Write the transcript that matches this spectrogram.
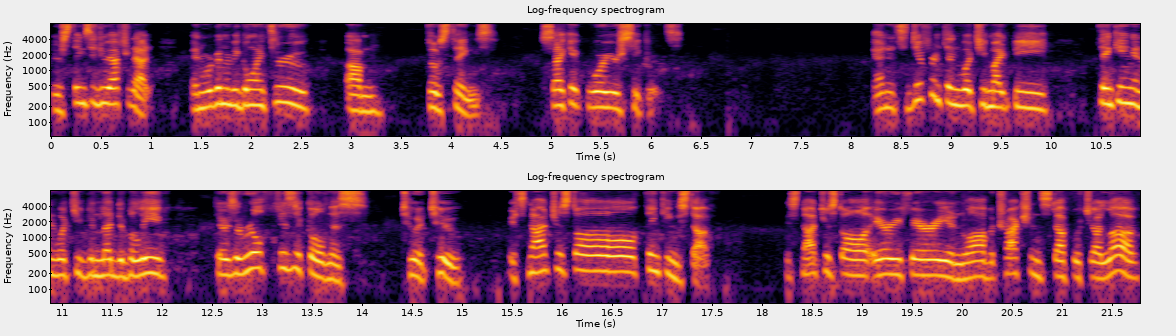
There's things to do after that. And we're going to be going through um, those things Psychic Warrior Secrets. And it's different than what you might be thinking and what you've been led to believe. There's a real physicalness to it too. It's not just all thinking stuff. It's not just all airy fairy and law of attraction stuff, which I love,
